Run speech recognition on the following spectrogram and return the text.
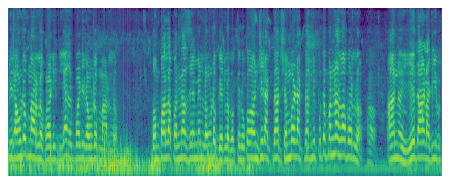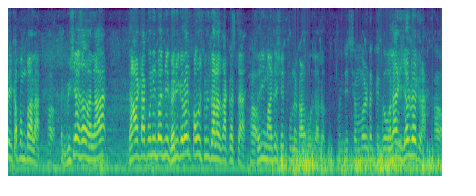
मी राऊंडअप मारलं पाडी या पाडी राऊंडअप मारलं. पंपाला पन्नास एम एल राऊंडअप घेतलं. फक्त लोक ऐंशी टाकतात शंभर टाकतात. मी फक्त पन्नास वापरलं. आणि हे दहा टाकली फक्त एका पंपाला. आणि विषय असा झाला दहा टाकून बस मी घरी गेलो आणि पाऊस सुरू झाला चाकतचा हा. तरी माझं शेत पूर्ण काळभोर झालं. म्हणजे शंभर टक्के मला रिझल्ट भेटला. हा.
